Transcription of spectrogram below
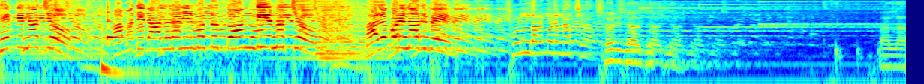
খেটে নাচো। আমাদের রাধারানীর মতো দম দিয়ে নাচো। ভালো করে নাচবে। সুন্দর করে নাচো। সরে যাও দেখি। পালা।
